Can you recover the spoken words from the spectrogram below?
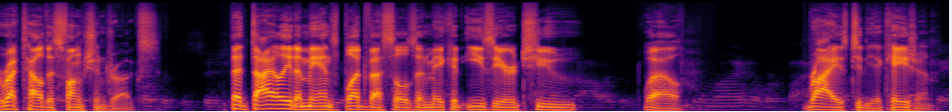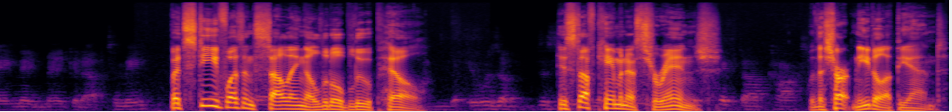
erectile dysfunction drugs that dilate a man's blood vessels and make it easier to, well, rise to the occasion. But Steve wasn't selling a little blue pill. His stuff came in a syringe with a sharp needle at the end.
